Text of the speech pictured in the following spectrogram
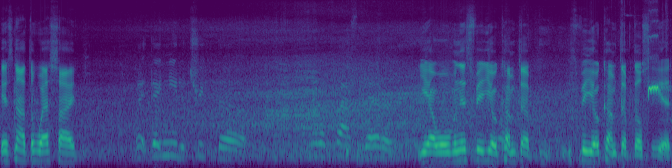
It's not the west side. They, they need to treat the middle class better. Yeah, well when this video comes up this video comes up they'll see it.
